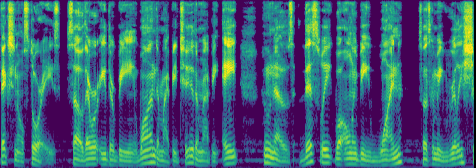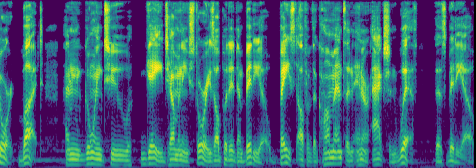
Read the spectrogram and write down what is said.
fictional stories. So there will either be one, there might be two, there might be eight. Who knows? This week will only be one. So it's going to be really short, but I'm going to gauge how many stories I'll put in a video based off of the comments and interaction with this video.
